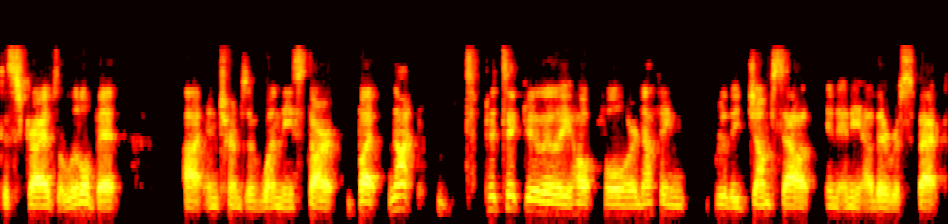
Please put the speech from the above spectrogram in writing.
describes a little bit uh, in terms of when these start, but not particularly helpful or nothing really jumps out in any other respect.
